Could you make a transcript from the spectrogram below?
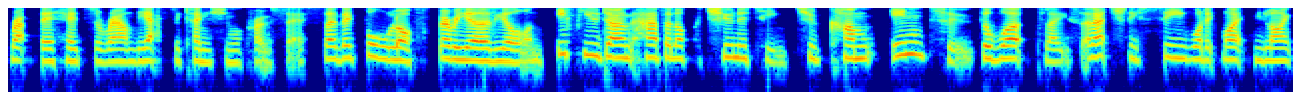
wrap their heads around the application process. So they fall off very early on. If you don't have an opportunity to come into the workplace and actually see what it might be like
